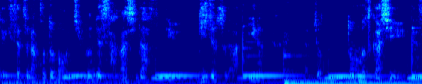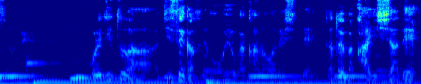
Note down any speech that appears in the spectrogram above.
適切な言葉を自分で探し出すっていう技術がいるんですよね。ちょっと難しいですよね。これ実は実生活でも応用が可能でして、例えば会社で、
